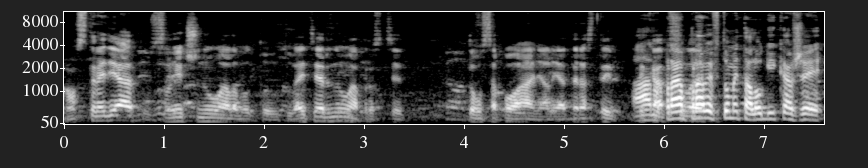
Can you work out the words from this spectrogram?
prostredia, tú slnečnú alebo tú, tú veternú a proste tou sa poháňali. A teraz tie, tie Áno, kapsule... práve, práve v tom je tá logika, že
